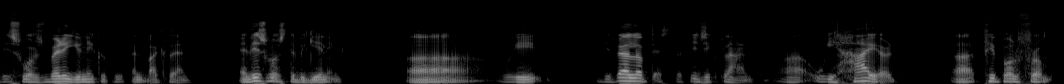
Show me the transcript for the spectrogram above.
this was very unique equipment back then. And this was the beginning. we developed a strategic plan. we hired people from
